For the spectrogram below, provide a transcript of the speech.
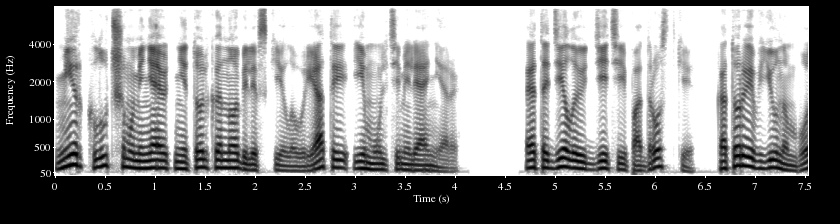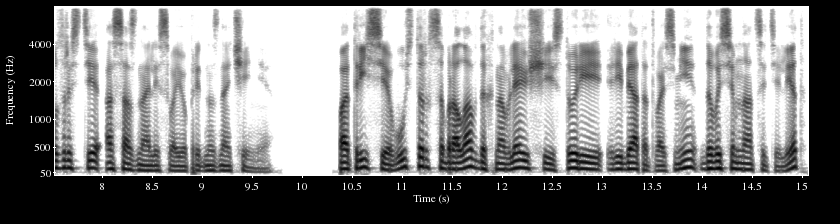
Мир к лучшему меняют не только нобелевские лауреаты и мультимиллионеры. Это делают дети и подростки, которые в юном возрасте осознали свое предназначение. Патрисия Вустер собрала вдохновляющие истории ребят от 8 до 18 лет,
